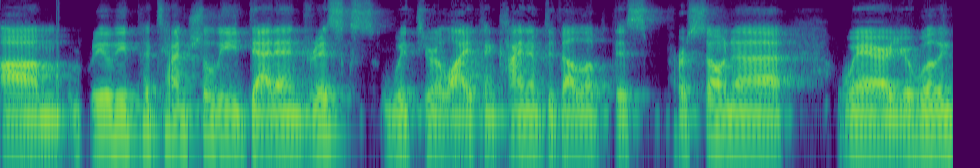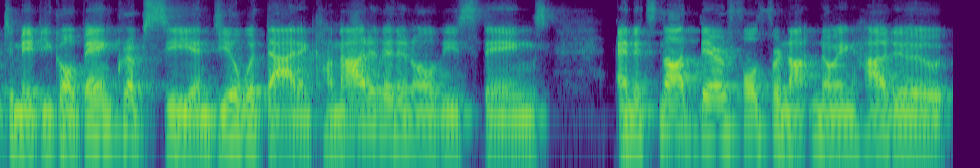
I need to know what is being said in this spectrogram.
um, really potentially dead end risks with your life and kind of develop this persona where you're willing to maybe go bankruptcy and deal with that and come out of it and all these things. And it's not their fault for not knowing how to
